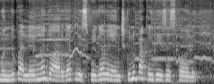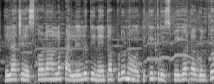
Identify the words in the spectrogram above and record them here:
ముందు పల్లీలను దోరగా క్రిస్పీగా వేయించుకుని పక్కకు తీసేసుకోవాలి. ఇలా చేసుకోవడం వల్ల పల్లీలు తినేటప్పుడు నోటికి క్రిస్పీగా తగులుతూ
